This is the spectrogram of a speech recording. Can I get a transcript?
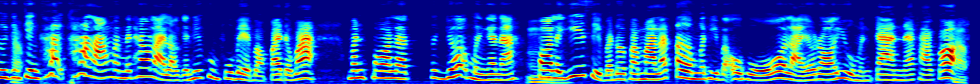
คือจบริงๆ ค่าค่าล้างมันไม่เท่าไหร่หรอกอย่างที่คุณฟูเบสบอกไปแต่ว่า มันปอนละเยอะเหมือนกันนะอืมปอนละยี่สิบโดยประมาณแล้วเติมกันทีแบบโอ้โห หลายร้อยอยู่เหมือนกันนะคะ ก็ครับ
